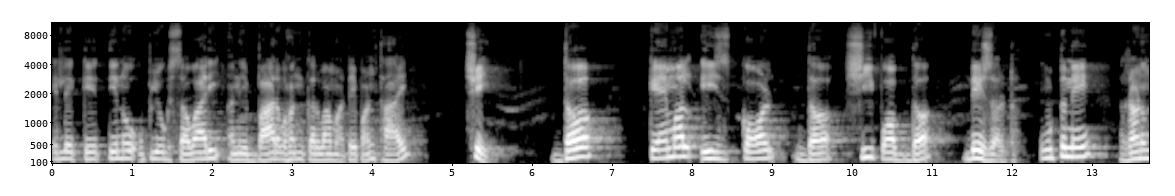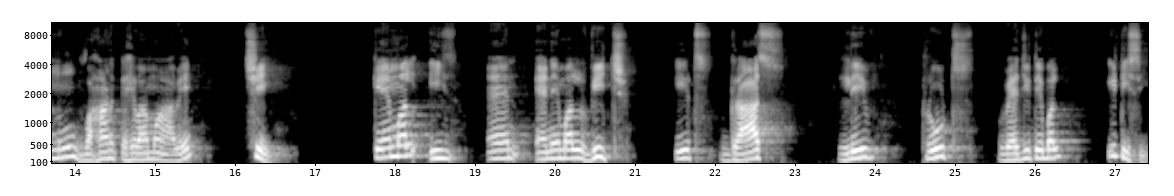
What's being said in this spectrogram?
એટલે કે તેનો ઉપયોગ સવારી અને ભાર વહન કરવા માટે પણ થાય છે. The camel is called the ship of the desert ઊંટને રણનું વહાણ કહેવામાં આવે છે. Camel is an animal which eats grass leaves fruits vegetable ETC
